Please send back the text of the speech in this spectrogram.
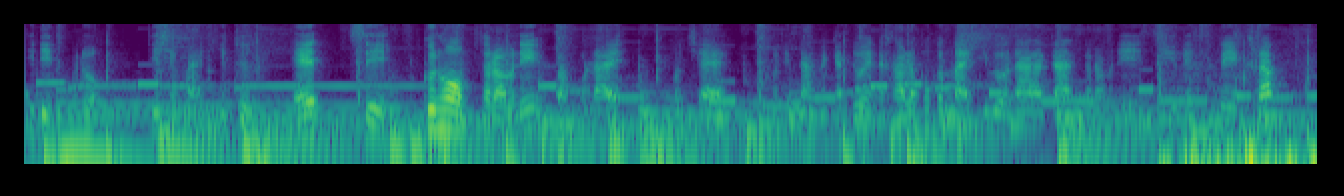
ที่ดินคอนโดที่เชียงใหม่คิดถึง S4 Good Home สำหรับวันนี้ฝากกดไลค์ กดแชร์ กดติดตามให้กันด้วยนะครับ แล้วพบกันใหม่คลิปวิดีโอหน้าละกันสำหรับวันนี้ see you next day ครับ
